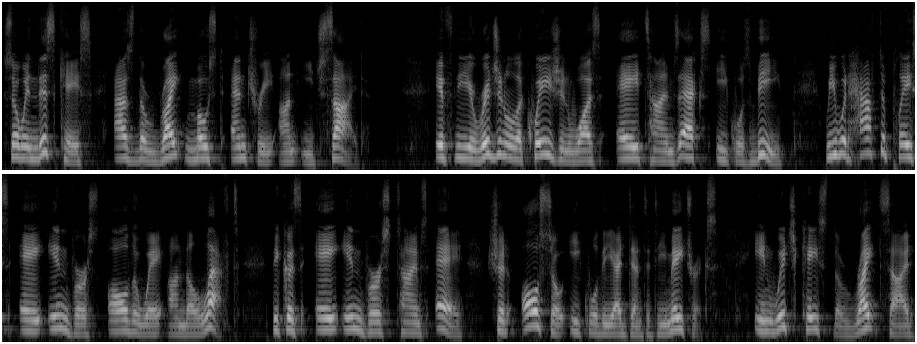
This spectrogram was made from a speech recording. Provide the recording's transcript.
So in this case, as the rightmost entry on each side. If the original equation was A times X equals B, we would have to place A inverse all the way on the left, because A inverse times A should also equal the identity matrix, in which case the right side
